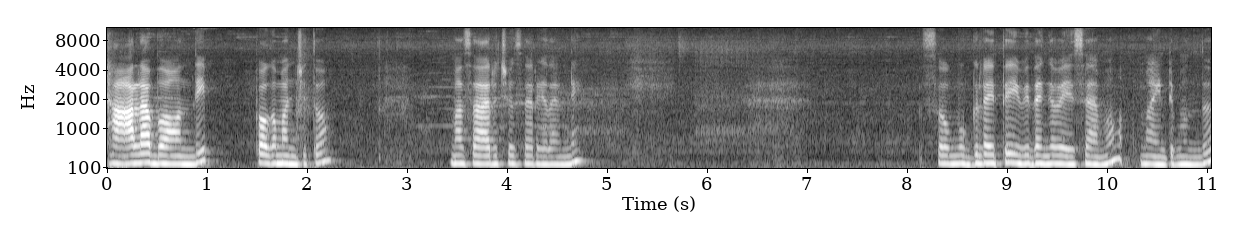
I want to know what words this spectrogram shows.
చాలా బాగుంది పొగ మంచుతో. మా సారు చూసారు కదండి. సో ముగ్గులైతే ఈ విధంగా వేసాము మా ఇంటి ముందు.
